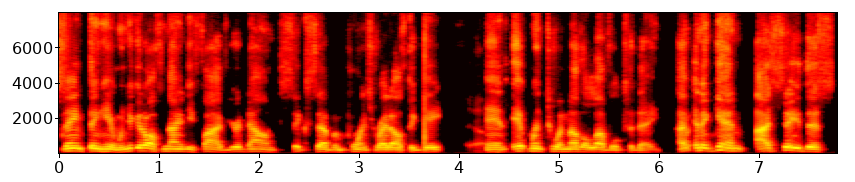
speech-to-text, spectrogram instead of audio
Same thing here. When you get off 95, you're down six, seven points right out the gate. Yeah. And it went to another level today. And again, I say this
